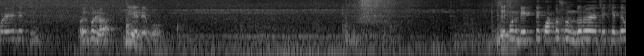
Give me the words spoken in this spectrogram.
করে রেখেছি, ওইগুলো দিয়ে দেব। দেখুন, দেখতে কত সুন্দর হয়েছে, খেতেও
